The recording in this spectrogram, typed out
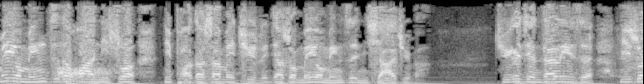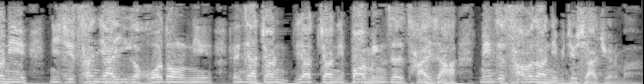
没有名字的话，你说你跑到上面去，人家说没有名字，你下去吧。举个简单例子，你说你你去参加一个活动，你人家叫要叫你报名字查一查，名字查不到，你不就下去了吗？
